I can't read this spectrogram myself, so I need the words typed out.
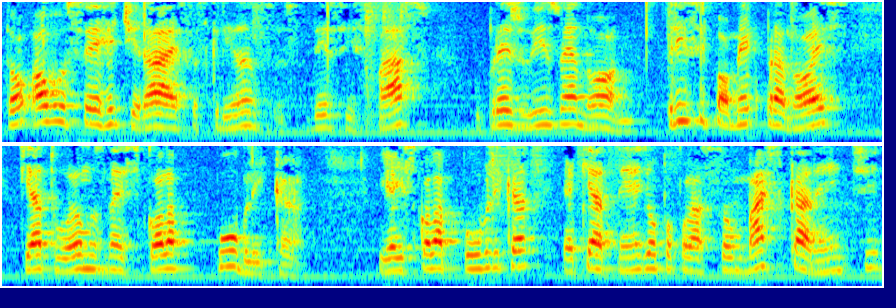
Então, ao você retirar essas crianças desse espaço, o prejuízo é enorme, principalmente para nós que atuamos na escola pública. E a escola pública é que atende a população mais carente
